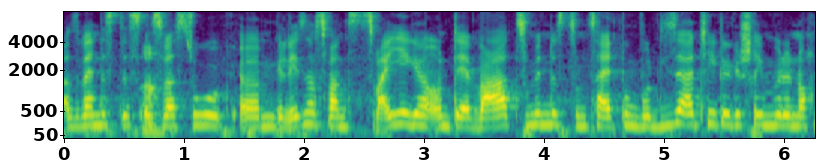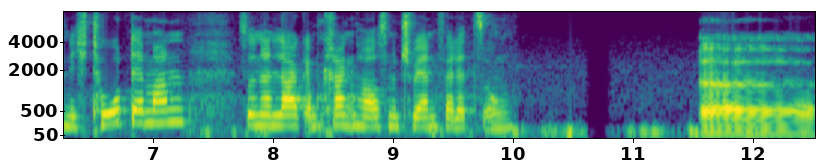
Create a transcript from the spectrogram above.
Also wenn das das ah. ist, was du ähm, gelesen hast, waren es zwei Jäger und der war zumindest zum Zeitpunkt, wo dieser Artikel geschrieben wurde, noch nicht tot, der Mann, sondern lag im Krankenhaus mit schweren Verletzungen. Äh,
